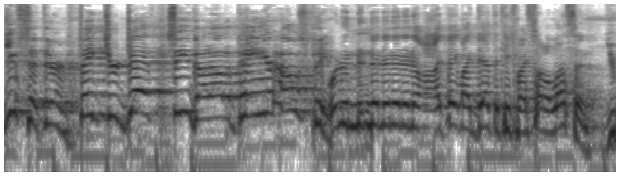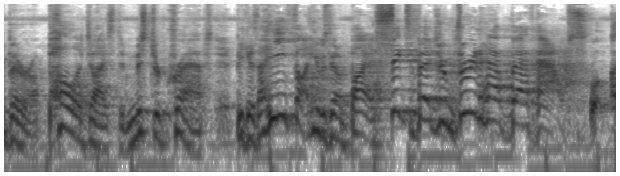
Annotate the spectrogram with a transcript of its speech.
You sat there and faked your death so you got out of paying your house payment. No, no, no, no, no, no. I faked my death to teach my son a lesson. You better apologize to Mr. Krabs because he thought he was going to buy a six bedroom, three and a half bath house. Well, I,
